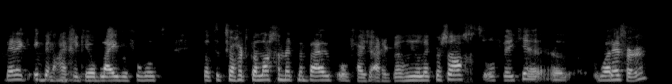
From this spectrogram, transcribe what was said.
Ben ik, ik ben mhm. eigenlijk heel blij bijvoorbeeld dat ik zo hard kan lachen met mijn buik. Of hij is eigenlijk wel heel lekker zacht. Of weet je, uh, whatever.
